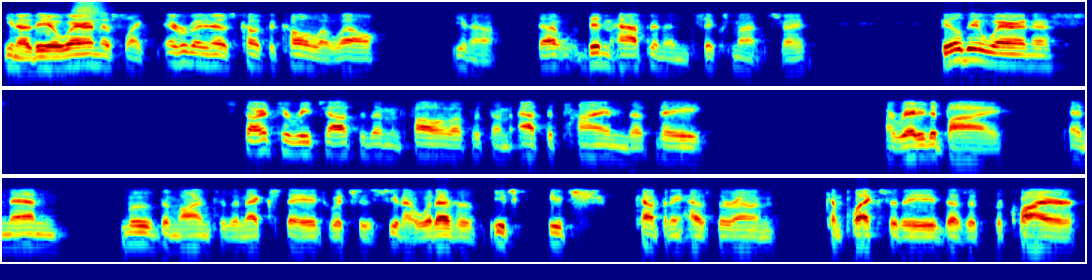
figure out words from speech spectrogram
you know, the awareness, like everybody knows Coca-Cola. Well, you know, that didn't happen in six months, right? Build the awareness, start to reach out to them and follow up with them at the time that they are ready to buy and then move them on to the next stage which is you know whatever each each company has their own complexity? Does it require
